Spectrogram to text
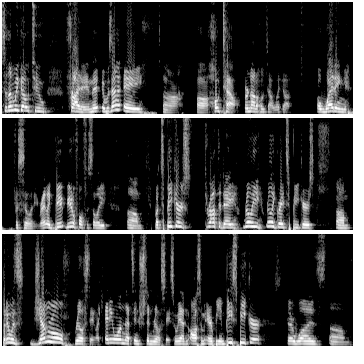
So then we go to Friday, and it was at a, uh, hotel or not a hotel, like a a wedding facility, right? Like be- beautiful facility, um, but speakers throughout the day, really really great speakers. Um, but it was general real estate, like anyone that's interested in real estate. So we had an awesome Airbnb speaker. There was um,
